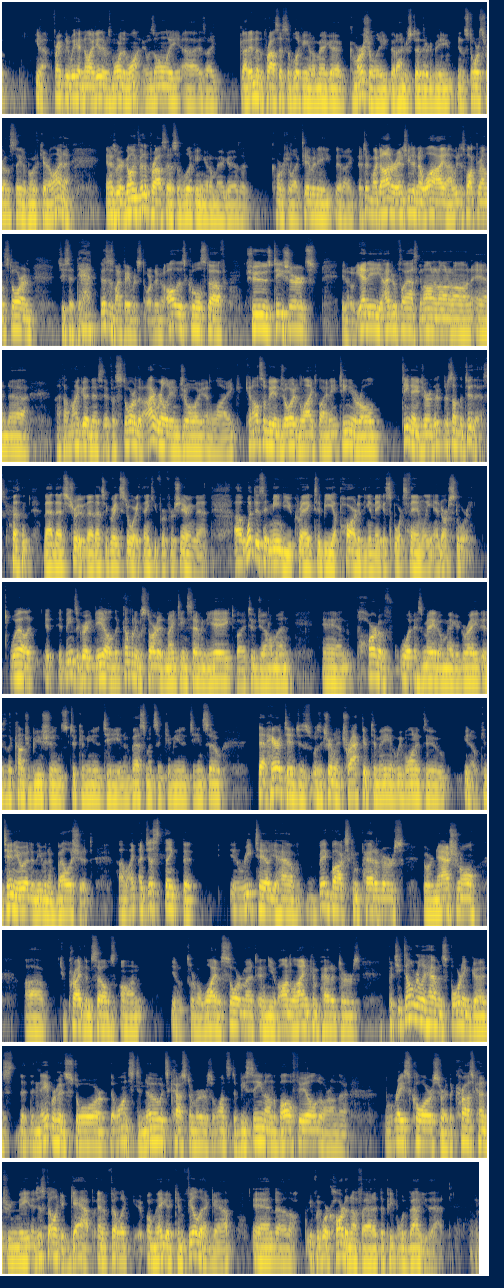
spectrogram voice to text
you know, frankly, we had no idea there was more than one. It was only uh, as I got into the process of looking at Omega commercially that I understood there to be you know, stores throughout the state of North Carolina. And as we were going through the process of looking at Omega as a commercial activity, that I, I took my daughter in. She didn't know why, and I we just walked around the store, and she said, "Dad, this is my favorite store. They've got all this cool stuff: shoes, T-shirts, you know, Yeti, Hydro Flask, and on and on and on." And uh, I thought, my goodness, if a store that I really enjoy and like can also be enjoyed and liked by an 18 year old teenager, there, there's something to this. that that's true. That that's a great story. Thank you for for sharing that. Uh, what does it mean to you, Craig, to be a part of the Omega Sports family and our story? Well, it, it, it means a great deal. The company was started in 1978 by two gentlemen and part of what has made Omega great is the contributions to community and investments in community. And so that heritage is, was extremely attractive to me, and we've wanted to, you know, continue it and even embellish it. Um, I, I just think that in retail, you have big box competitors who are national, uh, who pride themselves on you know sort of a wide assortment and then you have online competitors but you don't really have in sporting goods the, the neighborhood store that wants to know its customers wants to be seen on the ball field or on the race course or the cross country meet. It just felt like a gap and it felt like omega can fill that gap and uh, if we work hard enough at it that people would value that.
